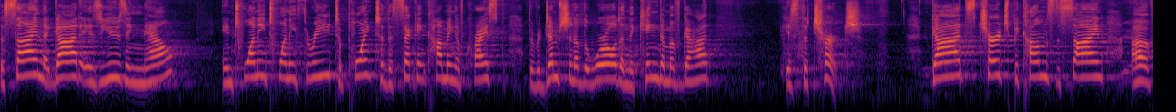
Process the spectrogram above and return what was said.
The sign that God is using now in 2023 to point to the second coming of Christ, the redemption of the world, and the kingdom of God is the church. God's church becomes the sign of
